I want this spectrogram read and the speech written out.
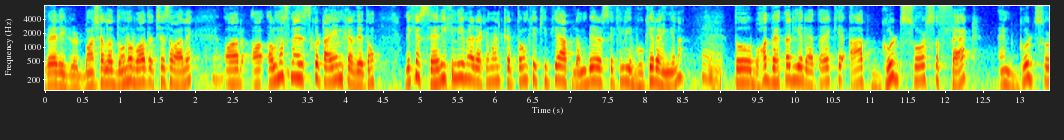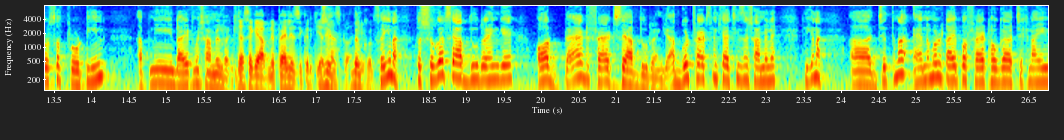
very good ماشاء اللہ دونوں بہت اچھے سوال ہیں اور آلموسٹ میں اس کو ٹائی ان کر دیتا ہوں دیکھیں سحری کے لیے میں ریکمینڈ کرتا ہوں کہ کیونکہ آپ لمبے عرصے کے لیے بھوکے رہیں گے نا تو بہت بہتر یہ رہتا ہے کہ آپ good source of fat and good source of protein اپنی ڈائٹ میں شامل رکھیں۔ جیسے کہ آپ نے پہلے ذکر کیا جی تھا ہاں بالکل صحیح نا؟ تو شوگر سے آپ دور رہیں گے اور بیڈ فیٹ سے آپ دور رہیں گے۔ اب گڈ فیٹس میں کیا چیزیں شامل ہیں؟ ٹھیک ہے نا؟ جتنا اینیمل ٹائپ آف فیٹ ہوگا چکنائی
